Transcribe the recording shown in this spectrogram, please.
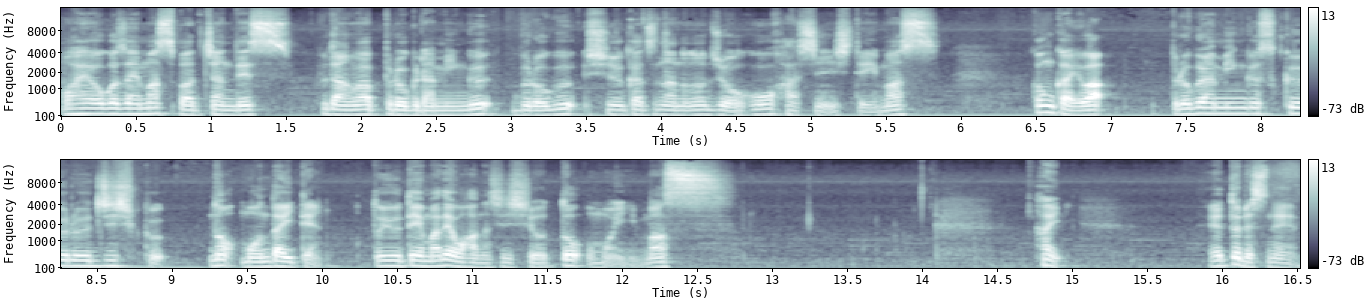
おはようございます。ばっちゃんです。普段はプログラミングブログ就活などの情報を発信しています。今回はプログラミングスクール自粛の問題点というテーマでお話ししようと思います。はい。えっとですね。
